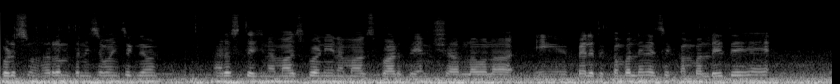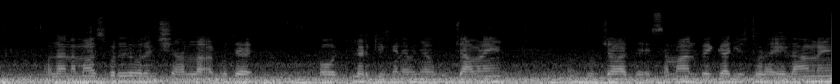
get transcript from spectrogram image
پڑھ سو حرم تو نہیں سمجھ سکتے ہوں۔ رستے نماز پڑھنی نماز پڑھتے ہیں اللہ والا۔ پہلے تو کمبل لینے سے کمبل لیتے ہیں۔ والا نماز پڑھتے والا اللہ اگو تے اور لڑکے کہنے وجہ چاونے، ان کو چاہتے سامان پہ گاڑی تھوڑا اعلان ہے۔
